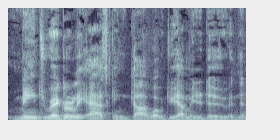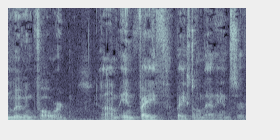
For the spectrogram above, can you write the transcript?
means regularly asking God, what would you have me to do? And then moving forward um, in faith based on that answer.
